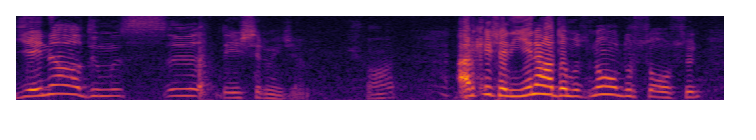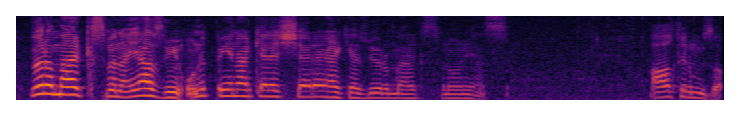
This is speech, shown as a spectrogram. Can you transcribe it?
Yeni adımızı değiştirmeyeceğim şu an. Arkadaşlar yeni adımız ne olursa olsun yorumlar kısmına yazmayı unutmayın arkadaşlar. Herkes yorumlar kısmına onu yazsın. Altınımızı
